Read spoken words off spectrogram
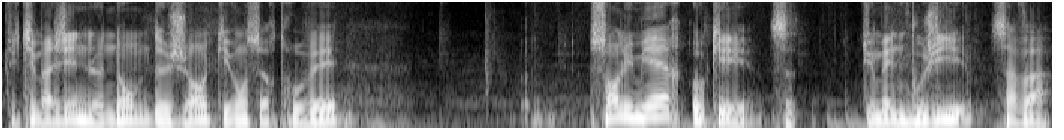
tu t'imagines le nombre de gens qui vont se retrouver sans lumière? Ok ça- tu mets une bougie ça va.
